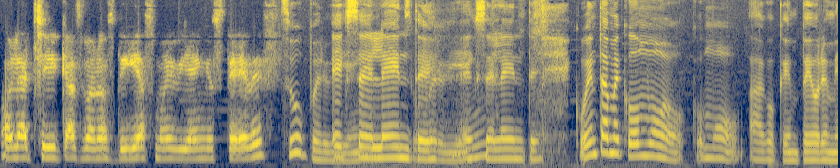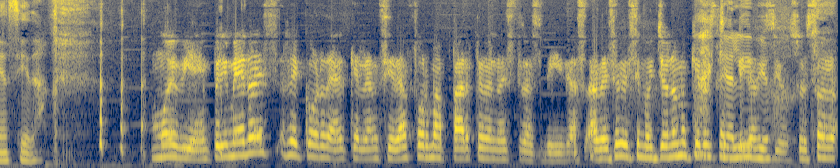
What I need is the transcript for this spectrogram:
Hola chicas, buenos días, muy bien, ¿y ustedes? Súper bien. Excelente, excelente. Cuéntame cómo, cómo hago que empeore mi ansiedad. Muy bien, primero es recordar que la ansiedad forma parte de nuestras vidas. A veces decimos, yo no me quiero sentir ansioso, eso,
